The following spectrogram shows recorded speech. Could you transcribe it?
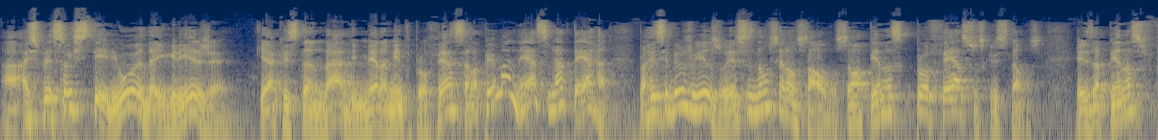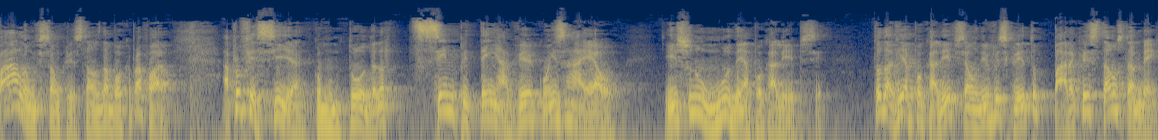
a, a expressão exterior da igreja, que é a cristandade meramente professa, ela permanece na terra para receber o juízo. Esses não serão salvos, são apenas professos cristãos. Eles apenas falam que são cristãos da boca para fora. A profecia, como um todo, ela sempre tem a ver com Israel. Isso não muda em Apocalipse. Todavia, Apocalipse é um livro escrito para cristãos também.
